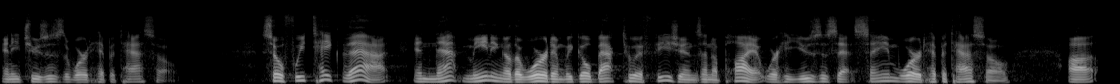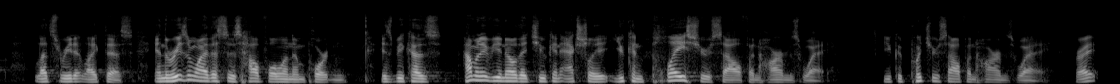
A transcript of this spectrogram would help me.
and he chooses the word hypotasso. So if we take that and that meaning of the word and we go back to Ephesians and apply it where he uses that same word, hypotasso, uh, let's read it like this. And the reason why this is helpful and important is because how many of you know that you can actually, you can place yourself in harm's way? You could put yourself in harm's way, right?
